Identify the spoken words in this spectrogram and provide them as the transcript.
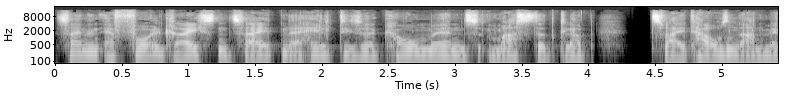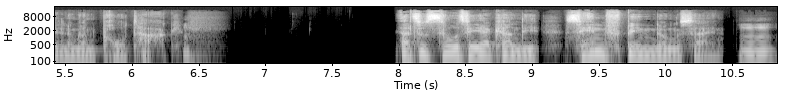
seinen erfolgreichsten Zeiten erhält dieser Coleman's Mustard Club 2000 Anmeldungen pro Tag. Also so sehr kann die Senfbindung sein. Mhm.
